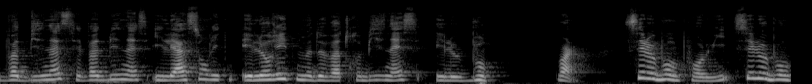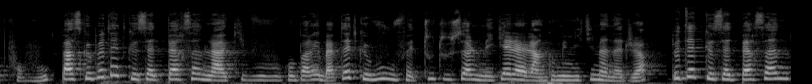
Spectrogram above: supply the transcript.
votre business, c'est votre business. Il est à son rythme. Et le rythme de votre business est le bon. Voilà. C'est le bon pour lui, c'est le bon pour vous. Parce que peut-être que cette personne-là à qui vous vous comparez, bah peut-être que vous, vous faites tout tout seul, mais qu'elle, elle a un community manager. Peut-être que cette personne,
